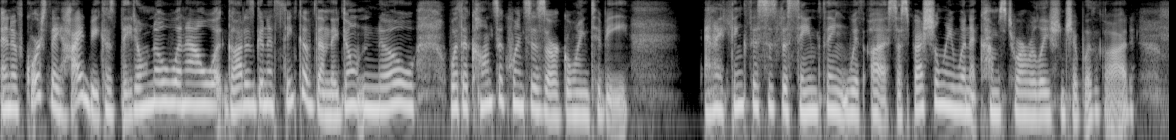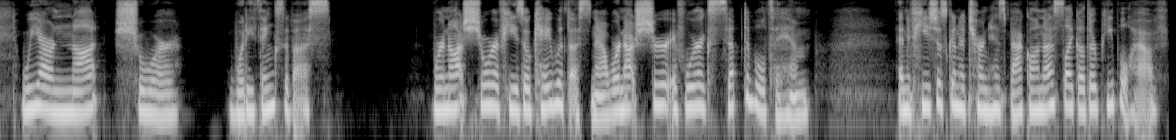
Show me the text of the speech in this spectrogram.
And of course, they hide because they don't know now what God is going to think of them. They don't know what the consequences are going to be. And I think this is the same thing with us, especially when it comes to our relationship with God. We are not sure what He thinks of us. We're not sure if He's okay with us now. We're not sure if we're acceptable to Him and if He's just going to turn His back on us like other people have.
